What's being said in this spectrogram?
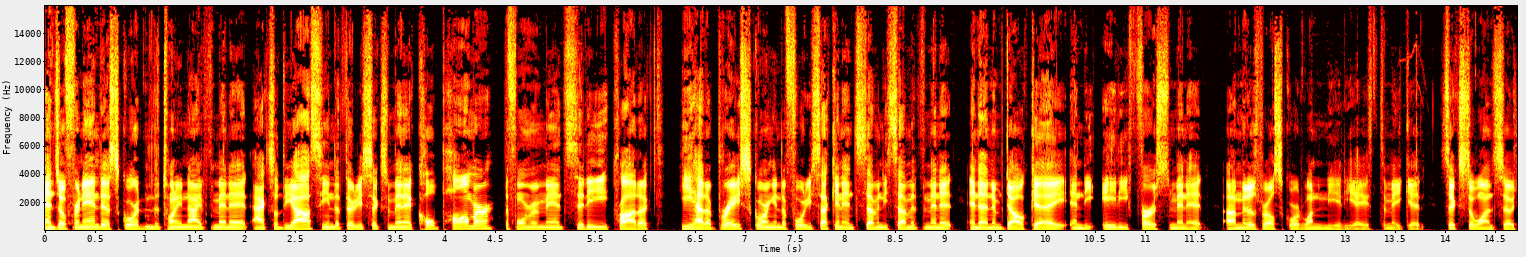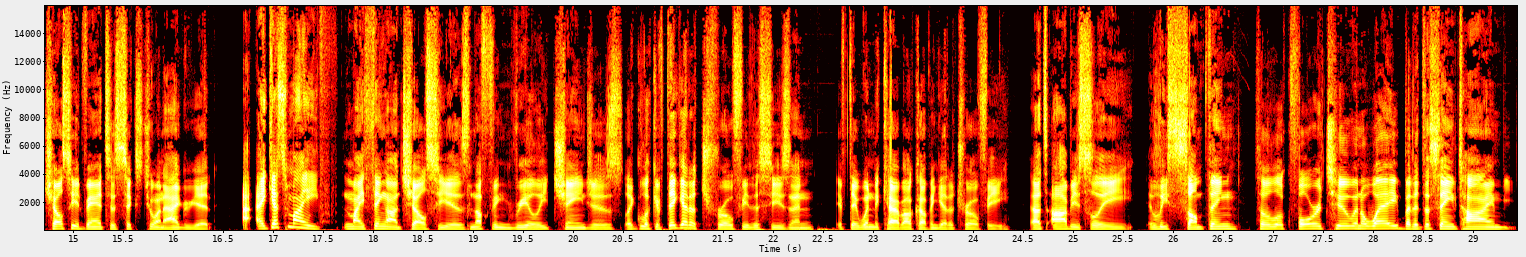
Enzo Fernandez scored in the 29th minute. Axel Disasi in the 36th minute. Cole Palmer, the former Man City product, he had a brace scoring in the 42nd and 77th minute, and then Madueke in the 81st minute. Uh, Middlesbrough scored one in the 88th to make it six to one. So Chelsea advances six two on aggregate. I- I guess my my thing on Chelsea is nothing really changes. Like, look, if they get a trophy this season, if they win the Carabao Cup and get a trophy, that's obviously at least something to look forward to in a way. But at the same time,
